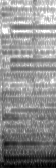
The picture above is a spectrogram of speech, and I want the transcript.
听。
